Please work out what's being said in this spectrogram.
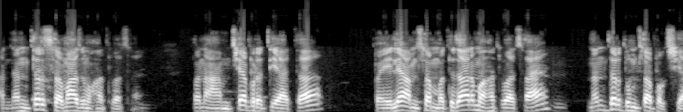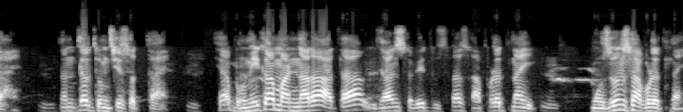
आणि नंतर समाज महत्त्वाचा आहे. पण आमच्या प्रती आता पहिले आमचा मतदार महत्त्वाचा आहे. नंतर तुमचा पक्ष आहे. नंतर तुमची सत्ता आहे. या भूमिका मांडणारा आता विधानसभेत दुसरा सापडत नाही. मोजून सापडत नाही.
